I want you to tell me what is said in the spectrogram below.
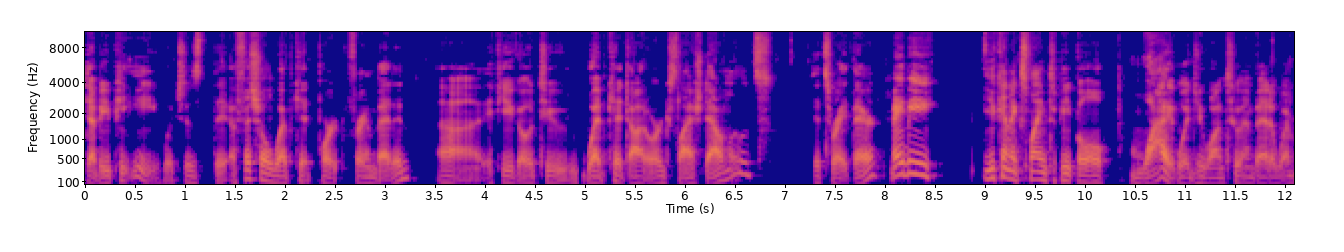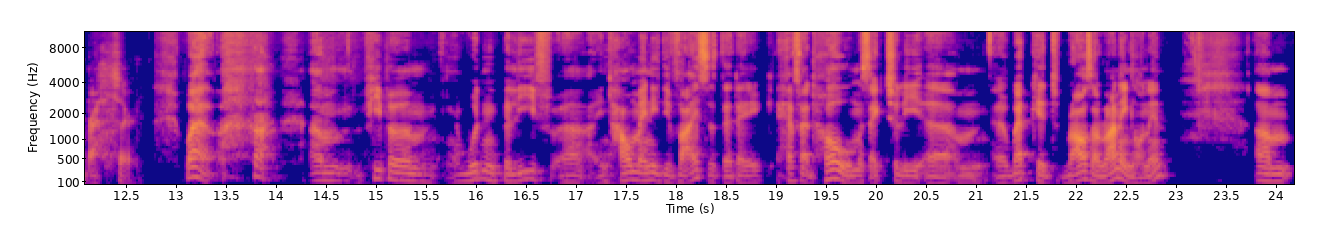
WPE, which is the official WebKit port for embedded. Uh, if you go to webkit.org slash downloads, it's right there. Maybe you can explain to people why would you want to embed a web browser? Well, um, people wouldn't believe uh, in how many devices that they have at home is actually um, a WebKit browser running on it. Um,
